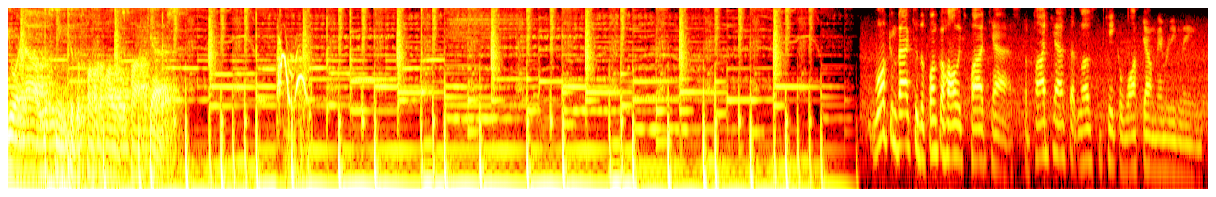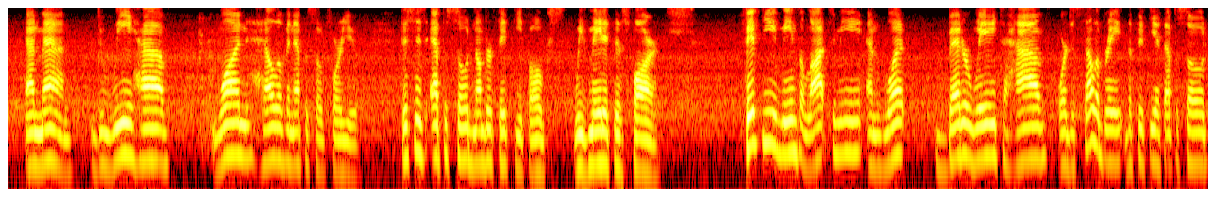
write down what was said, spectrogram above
You are now listening to the Funkaholiks Podcast. Welcome back to the Funkaholiks Podcast, the podcast that loves to take a walk down memory lane. And man, do we have one hell of an episode for you. This is episode number 50, folks. We've made it this far. 50 means a lot to me, and what better way to have or to celebrate the 50th episode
